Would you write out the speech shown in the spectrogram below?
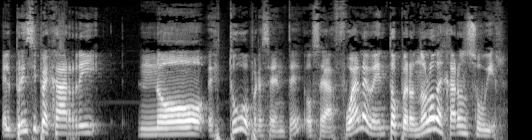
el príncipe Harry no estuvo presente, o sea, fue al evento, pero no lo dejaron subir,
